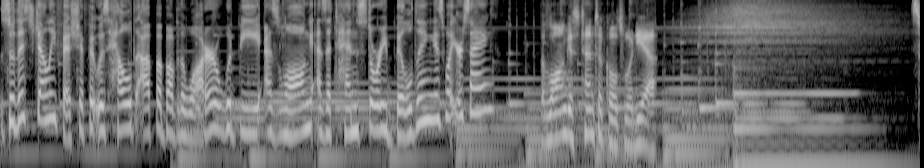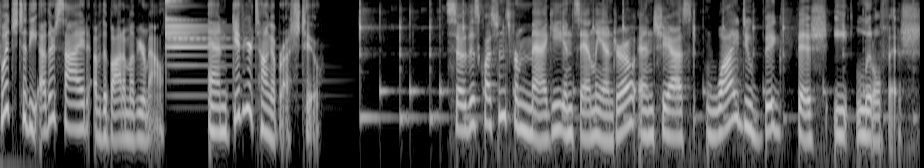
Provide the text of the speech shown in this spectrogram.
So this jellyfish, if it was held up above the water, would be as long as a 10-story building, is what you're saying? The longest tentacles would, yeah. Switch to the other side of the bottom of your mouth and give your tongue a brush too. So this question's from Maggie in San Leandro, and she asked, "Why do big fish eat little fish?"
